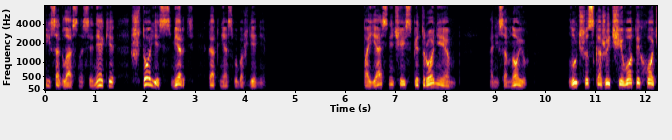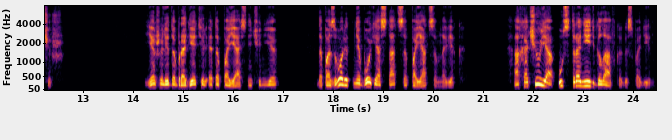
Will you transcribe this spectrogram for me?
И, согласно Сенеке, что есть смерть, как не освобождение? Поясничай с Петронием, а не со мною. Лучше скажи, чего ты хочешь». Ежели добродетель — это поясничанье, да позволит мне боги остаться паяцем навек. А хочу я устранить Главка, господин,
